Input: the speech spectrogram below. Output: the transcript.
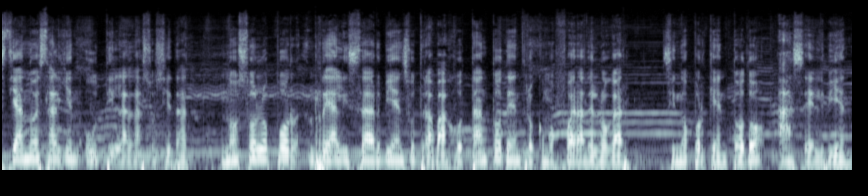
Cristiano es alguien útil a la sociedad, no solo por realizar bien su trabajo tanto dentro como fuera del hogar, sino porque en todo hace el bien.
